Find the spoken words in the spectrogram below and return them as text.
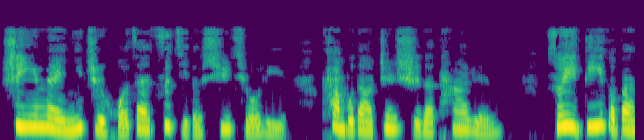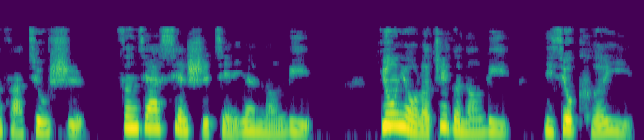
是因为你只活在自己的需求里，看不到真实的他人，所以第一个办法就是增加现实检验能力。拥有了这个能力，你就可以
